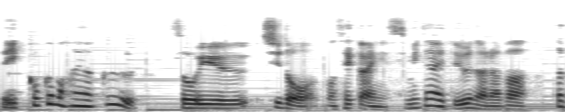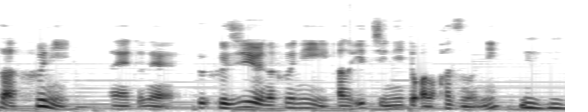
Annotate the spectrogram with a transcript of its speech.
で、一刻も早く、そういう指導の世界に住みたいというならば、ただ、負に、えっ、とね、不不自由の負に、あの、1、2とかの数の2、うん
